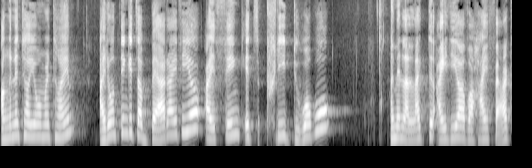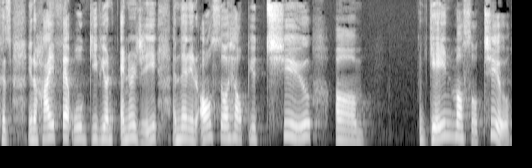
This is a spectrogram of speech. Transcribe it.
I'm gonna tell you one more time. I don't think it's a bad idea. I think it's pretty doable I mean, I like the idea of a high fat because you know high fat will give you an energy, and then it also help you to um, gain muscle too.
